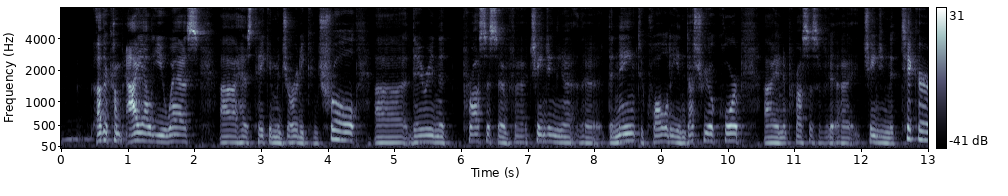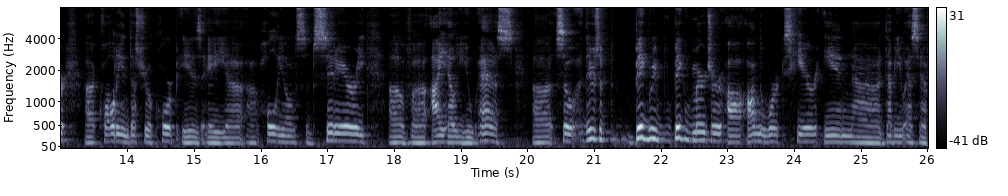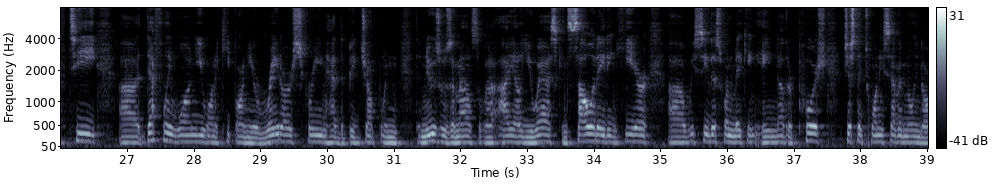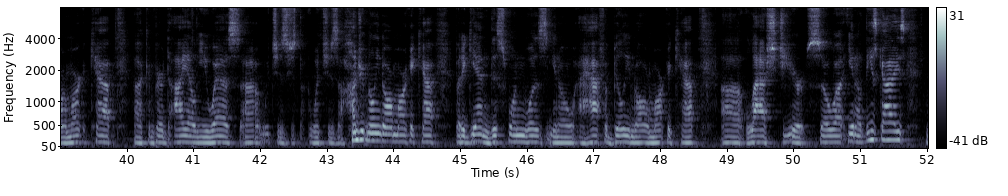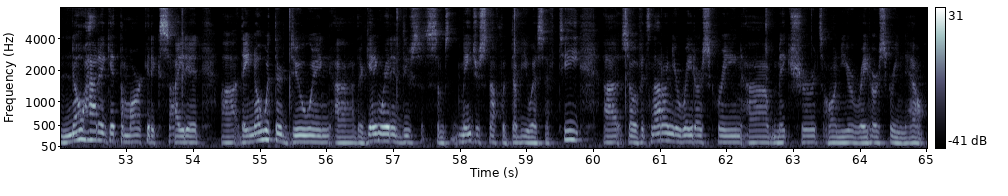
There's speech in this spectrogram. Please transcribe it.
other company, ILUS, uh, has taken majority control. Uh, they're in the process of uh, changing the, the, the, name to Quality Industrial Corp, uh, in the process of changing the ticker. Quality Industrial Corp is a, a wholly owned subsidiary of ILUS. Uh, so there's a big big merger uh, on the works here in uh, WSFT. Uh, definitely one you want to keep on your radar screen. Had the big jump when the news was announced about ILUS consolidating here. Uh, we see this one making another push, just a $27 million market cap uh, compared to ILUS, uh, which is just which is a $100 million market cap. But again, this one was you know a half a billion dollar market cap uh, last year. So uh, you know these guys know how to get the market excited. Uh, they know what they're doing. Uh, they're getting ready to do some major stuff with WSFT. Uh, so if it's not on your radar screen, uh, make sure it's on your radar screen now.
